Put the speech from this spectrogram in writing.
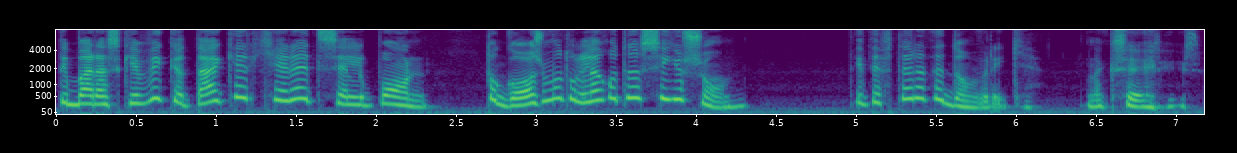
Την Παρασκευή και ο Τάκερ χαιρέτησε λοιπόν τον κόσμο του λέγοντας See you soon. Η Δευτέρα δεν τον βρήκε, να ξέρεις.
